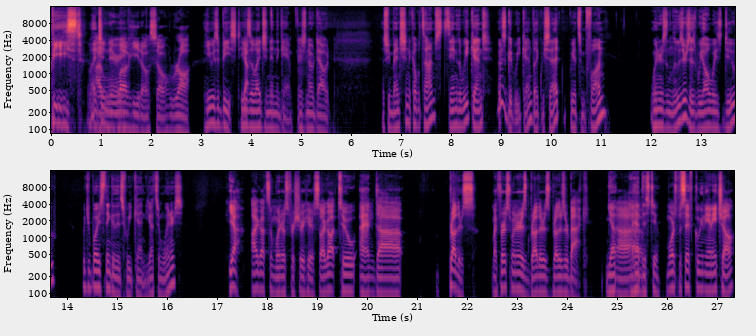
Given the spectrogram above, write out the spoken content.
Beast. Legendary. I love Hedo, so raw. He was a beast. He Yeah. was a legend in the game. There's Mhm. no doubt. As we mentioned a couple times, it's the end of the weekend. It was a good weekend, like we said. We had some fun. Winners and losers, as we always do. What'd you boys think of this weekend? You got some winners? Yeah, I got some winners for sure here. So I got two, and uh, Brothers. My first winner is Brothers. Brothers are back. Yep. I had Uh, this too. More specifically in the NHL,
